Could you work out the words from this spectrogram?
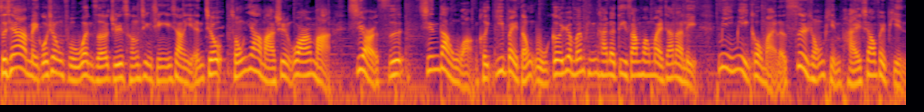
此前啊，美国政府问责局曾进行一项研究，从亚马逊、沃尔玛、希尔斯、新蛋网和易贝等五个热门平台的第三方卖家那里秘密购买了四种品牌消费品。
